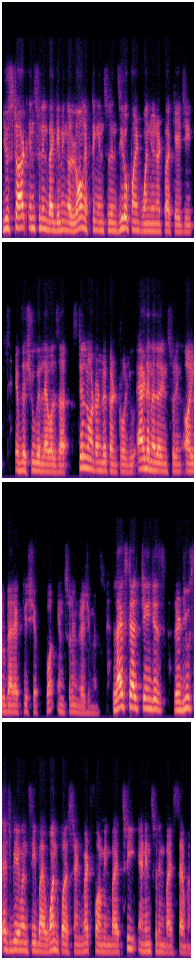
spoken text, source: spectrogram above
You start insulin by giving a long-acting insulin 0.1 unit per kg. If the sugar levels are still not under control, you add another insulin or you directly shift for insulin regimens. Lifestyle changes reduce HbA1c by 1%, metformin by 3, and insulin by 7.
